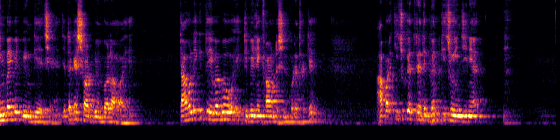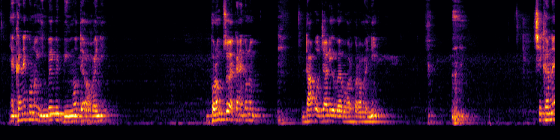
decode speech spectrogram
ইনভাইবেড বিম দিয়েছে, যেটাকে শর্ট বিম বলা হয়। তাহলে কিন্তু এভাবেও একটি বিল্ডিং ফাউন্ডেশন করে থাকে। আবার কিছু ক্ষেত্রে দেখবেন কিছু ইঞ্জিনিয়ার এখানে কোনো ইনভাইবেড বিমও দেওয়া হয়নি। বরঞ্চ এখানে কোনো ডাবল জালিও ব্যবহার করা হয়নি। সেখানে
